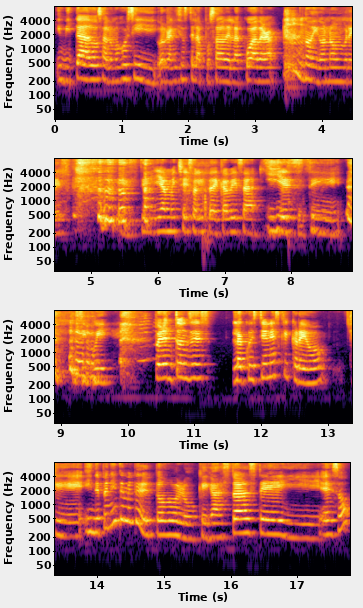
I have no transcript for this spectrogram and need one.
Invitados, a lo mejor si organizaste la posada de la cuadra, no digo nombres, este, ya me eché solita de cabeza Sí, y este, sí fui. Pero entonces, la cuestión es que creo que independientemente de todo lo que gastaste y eso,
